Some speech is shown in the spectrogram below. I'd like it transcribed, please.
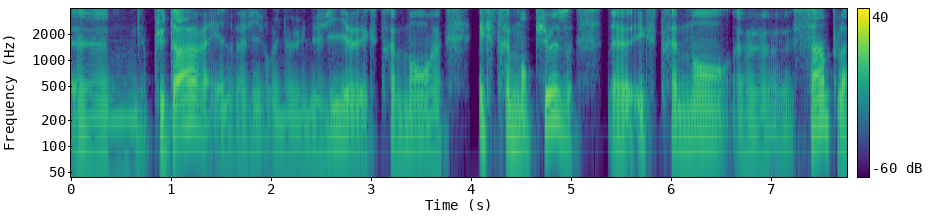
euh, plus tard et elle va vivre une, vie euh, extrêmement, extrêmement pieuse, extrêmement simple,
